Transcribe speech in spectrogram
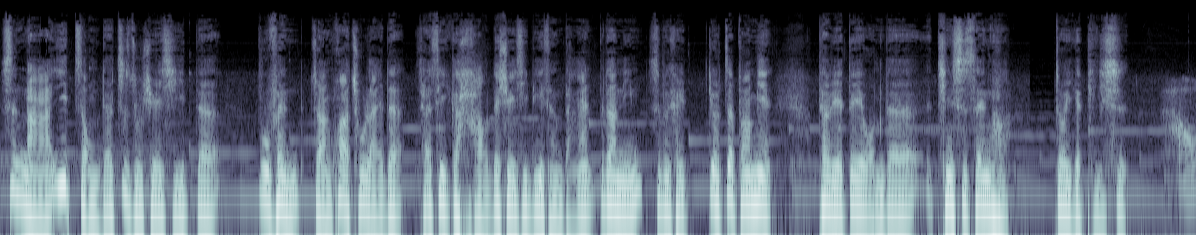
是哪一种的自主学习的。部分转化出来的才是一个好的学习历程档案。不知道您是不是可以就这方面特别对我们的亲师生哈做一个提示？好，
